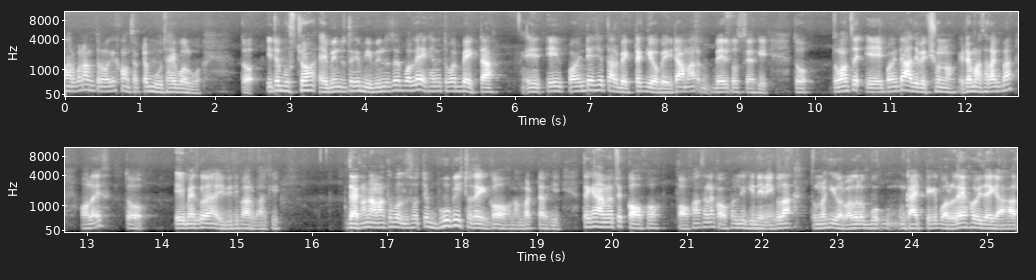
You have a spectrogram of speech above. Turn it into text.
মারবো না, আমি তোমাকে কনসেপ্টটা বুঝাই বলব। তো এটা বুঝছ? এই বিন্দু থেকে বি বিন্দুতে বললে এখানে তোমার বেগটা, এই এই পয়েন্টে এসে তার বেগটা কী হবে? এটা আমার বের করছে আর কি। তো তোমার হচ্ছে এই পয়েন্টে আজ বেগ শূন্য, এটা মাথা রাখবা অলওয়েজ তো এই ম্যাথগুলো ইজিলি পারবা আর কি। তো এখন আমাকে বলতেছে হচ্ছে ভূপৃষ্ঠ থেকে গ নাম্বারটা আর কি। তো এখানে আমি হচ্ছে ক খ ক খ আছে না? ক খ লিখে দিন এগুলা তোমরা কী করবা? এগুলো গাইড থেকে পড়লে হয়ে যায়। আর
